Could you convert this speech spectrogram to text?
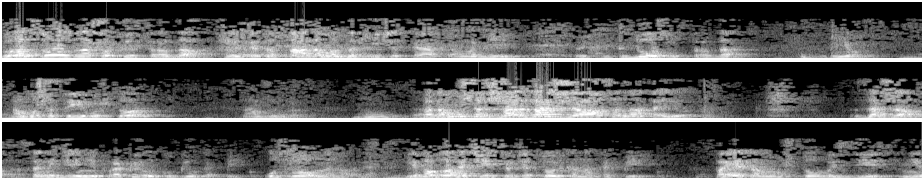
была создана, чтобы ты страдал. То есть это садомазохический автомобиль. То есть ты должен страдать в нем. Потому что ты его что? Сам выбрал. Ну, да. Потому что жа- зажался на Тойоту. Зажался. Сами деньги не пропил и купил копейку. Условно говоря. Либо благочестие у тебя только на копейку. Поэтому, чтобы здесь не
